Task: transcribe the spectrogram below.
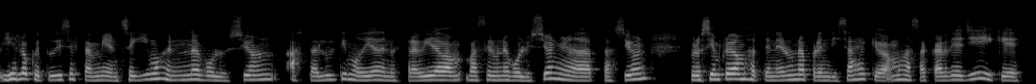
y es lo que tú dices también, seguimos en una evolución hasta el último día de nuestra vida, va, a ser una evolución y una adaptación, pero siempre vamos a tener un aprendizaje que vamos a sacar de allí y que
